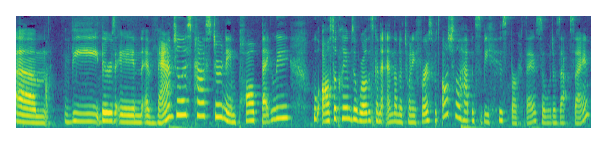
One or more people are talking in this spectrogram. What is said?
Um, the there's an evangelist pastor named Paul Begley who also claims the world is going to end on the 21st, which also happens to be his birthday. So what does that say?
